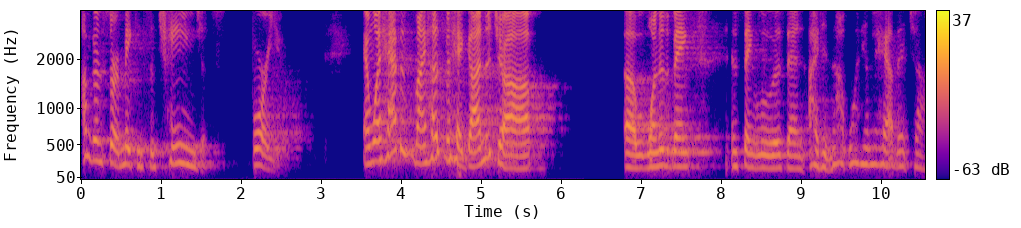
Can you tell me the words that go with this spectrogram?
I'm going to start making some changes for you. And what happens, my husband had gotten a job uh, with one of the banks in St. Louis, and I did not want him to have that job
